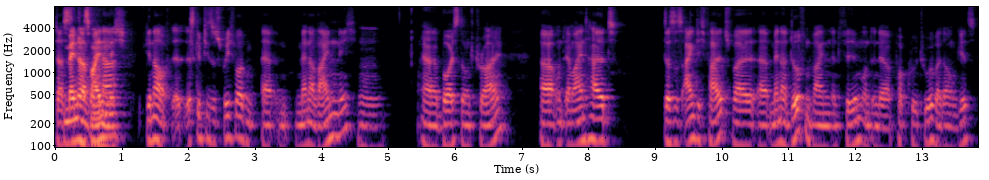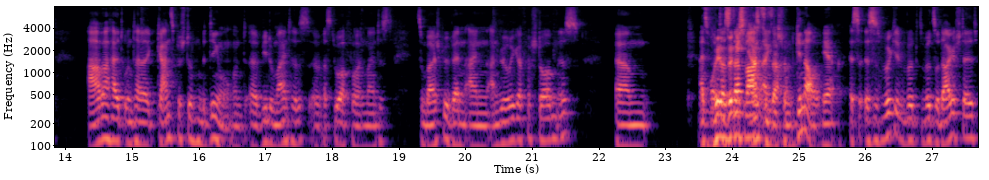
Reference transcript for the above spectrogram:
dass, Männer dass weinen Männer, nicht. Genau, äh, es gibt dieses Sprichwort, äh, Männer weinen nicht Mhm. äh, Boys Don't Cry. Äh, und er meint halt, das ist eigentlich falsch, weil äh, Männer dürfen weinen in Filmen und in der Popkultur, weil darum geht's, aber halt unter ganz bestimmten Bedingungen. Und äh, wie du meintest, was du auch vorhin meintest, zum Beispiel, wenn ein Angehöriger verstorben ist, ähm, Also und das, das war es eigentlich Sachen. schon. Genau. Ja. Es, es ist wirklich, wird, wird so dargestellt,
